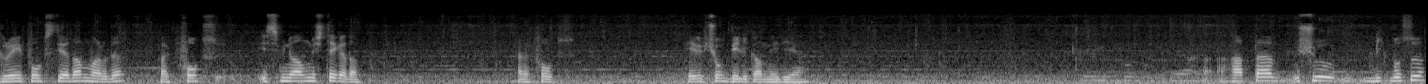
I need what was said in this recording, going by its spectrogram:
Grey Fox diye adam vardı. Bak Fox ismini almış tek adam. Hani Fox. Herif çok delikanlıydı ya. Hatta şu Big Boss'u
